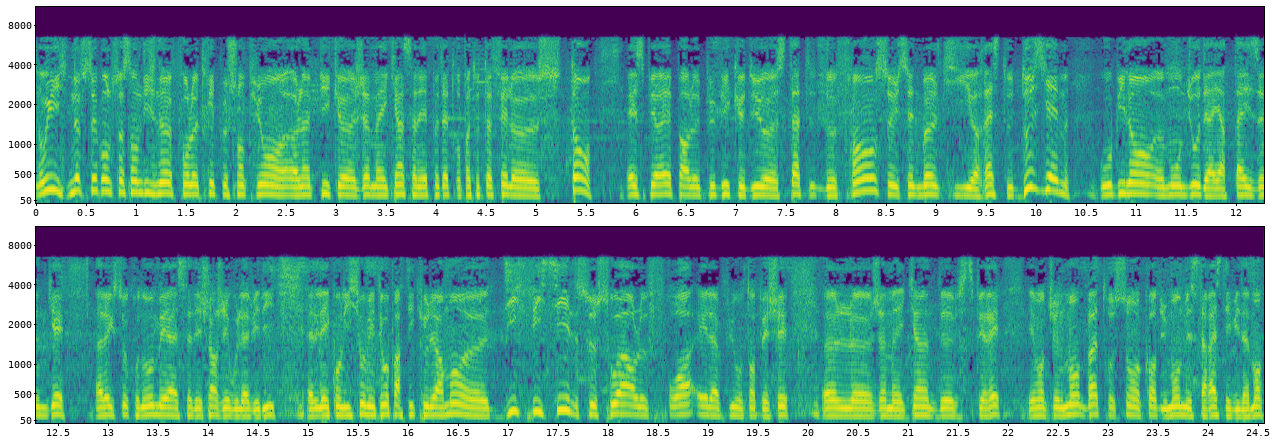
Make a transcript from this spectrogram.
Oui, 9 secondes 79 pour le triple champion olympique jamaïcain. Ça n'est peut-être pas tout à fait le temps espéré par le public du Stade de France. Usain Bolt qui reste deuxième au bilan mondial derrière Tyson Gay avec ce chrono, mais à sa décharge, et vous l'avez dit, les conditions météo particulièrement difficiles ce soir. Le froid et la pluie ont empêché le Jamaïcain d'espérer éventuellement battre son record du monde, mais ça reste évidemment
